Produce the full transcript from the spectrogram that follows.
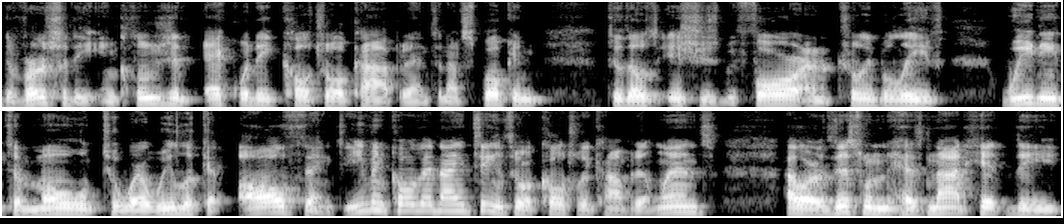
diversity, inclusion, equity, cultural competence. And I've spoken to those issues before, and I truly believe we need to mold to where we look at all things, even COVID 19, through a culturally competent lens. However, this one has not hit the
